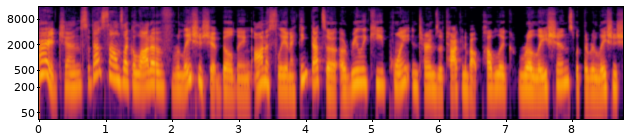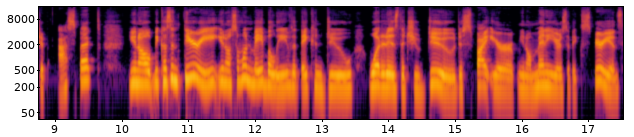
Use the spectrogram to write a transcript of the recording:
All right, Jenn. So that sounds like a lot of relationship building, honestly. And I think that's a, a, really key point in terms of talking about public relations with the relationship aspect. You know, because in theory, you know, someone may believe that they can do what it is that you do despite your, you know, many years of experience.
